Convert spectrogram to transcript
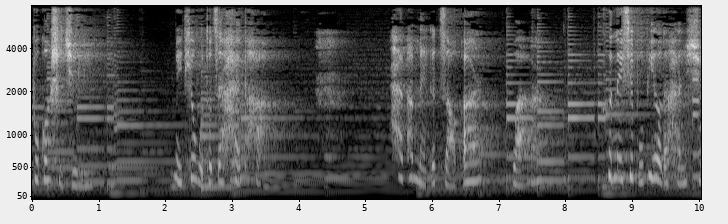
不光是距离，每天我都在害怕，害怕每个早安、晚安和那些不必要的寒暄。”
